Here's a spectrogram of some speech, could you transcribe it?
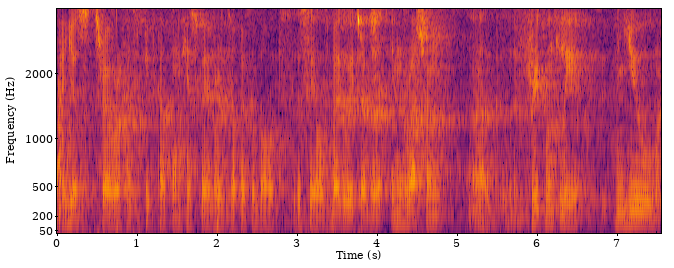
I guess Trevor has picked up on his favorite topic about the sales. By the way, Trevor, in Russian, uh, frequently new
